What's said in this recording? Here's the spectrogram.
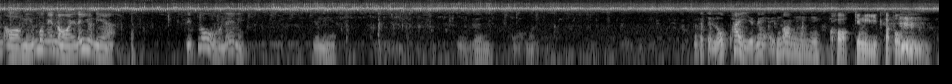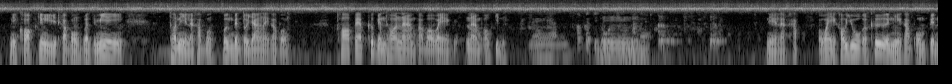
สันออกนี่มันไม่นหน่อยได้อยู่เนี่ยสิบโลคนได้นี่อยู่นี่นี่เรื่องของมันมันก็จะลบไพ่อยู่ในไอ้กล้องมันคอกจิ้งหรีดครับผม นี่คอกจิ้งหรีดครับผมก็จะมีเท่านี้แหละครับผมเบิ่งเป็นตัวอย่างเลยครับผมท่อแป๊บคือเป็นท่อน้ำครับเอาไว้ให้น้ำเขากินแมนเขาก็จะดูดกินอยู่เนี่ยนี่แหละครับเอาไว้ให้เขาอยู่ก็คือนี่ครับ ผมเป็น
